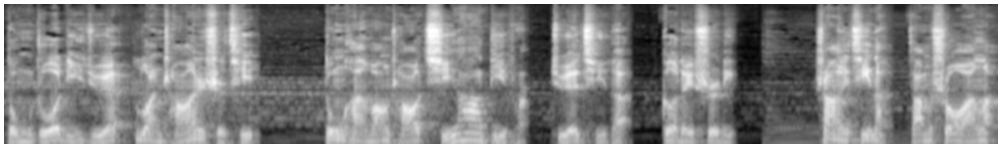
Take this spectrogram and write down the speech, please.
董卓、李傕乱长安时期，东汉王朝其他地方崛起的各类势力。上一期呢，咱们说完了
